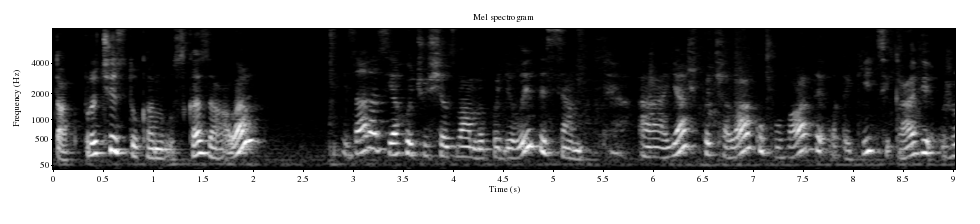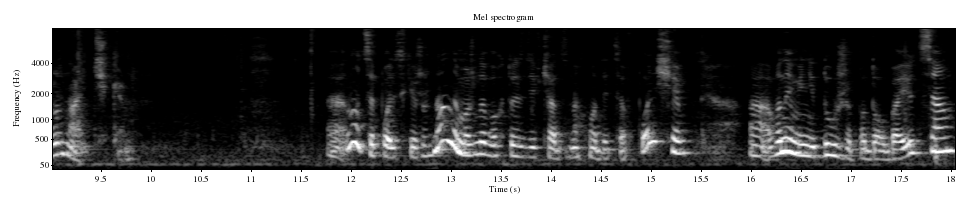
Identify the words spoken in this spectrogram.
так, про чисту канву сказала. І зараз я хочу ще з вами поділитися. Я ж почала купувати отакі цікаві журнальчики. Е, Ну, це польські журнали, можливо, хтось з дівчат знаходиться в Польщі. Вони мені дуже подобаються.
